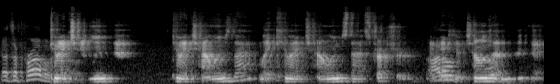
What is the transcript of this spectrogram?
that's a problem. Can I challenge that? Can I challenge that? Like, can I challenge that structure? Like, I don't- Can I challenge that?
